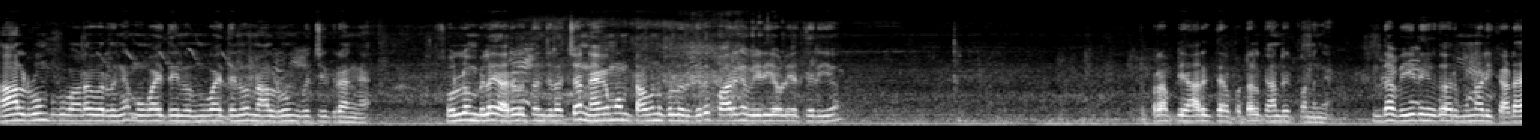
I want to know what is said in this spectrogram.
நாலு ரூமுக்கு வாடகை வருதுங்க. மூவாயிரத்தி ஐநூறு மூவாயிரத்தி ஐநூறு நாலு ரூமுக்கு வச்சுக்கிறாங்க சொல்லும் விலை அறுபத்தஞ்சு லட்சம். நெகமம் டவுனுக்குள்ளே இருக்குது. பாருங்கள் வீடியோவிலேயே தெரியும். ப்ராப்பர்ட்டி யாருக்கு தேவைப்பட்டாலும் கான்டாக்ட் பண்ணுங்கள் இந்த வீடு இது ஒரு முன்னாடி கடை.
